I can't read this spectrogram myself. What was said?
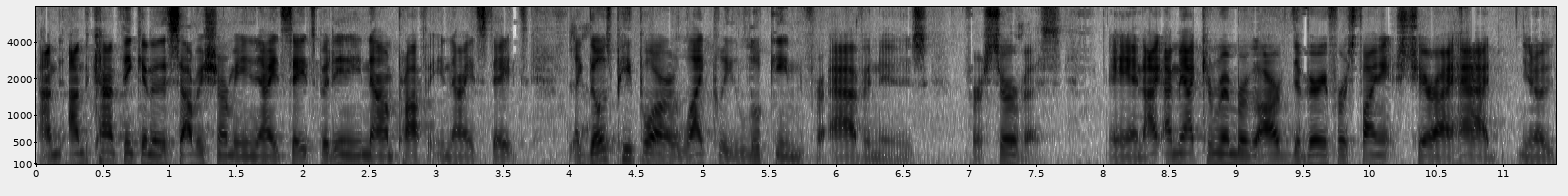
I'm, I'm kind of thinking of the Salvation Army in the United States, but any nonprofit in the United States, like those people are likely looking for avenues for service. And I, I mean, I can remember our, the very first finance chair I had, you know,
